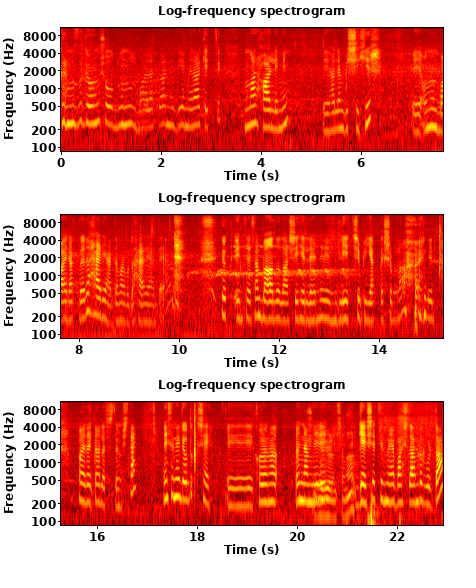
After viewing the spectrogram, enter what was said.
kırmızı görmüş olduğunuz bayraklar ne diye merak ettik. Bunlar Harlem'in, e, Harlem bir şehir. E, onun bayrakları her yerde var burada her yerde yani. Yok enteresan bağlılar şehirlerine ve milliyetçi bir yaklaşımla öyle bayraklarla süslemişler. Neyse ne diyorduk şey e, korona önlemleri gevşetilmeye başlandı burada.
